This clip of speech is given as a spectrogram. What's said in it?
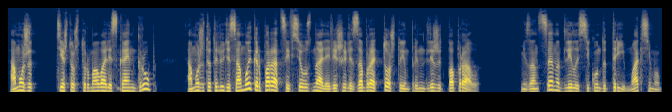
А может, те, что штурмовали Skyne Group? А может, это люди самой корпорации все узнали и решили забрать то, что им принадлежит по праву? Мизансцена длилась секунды три максимум,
